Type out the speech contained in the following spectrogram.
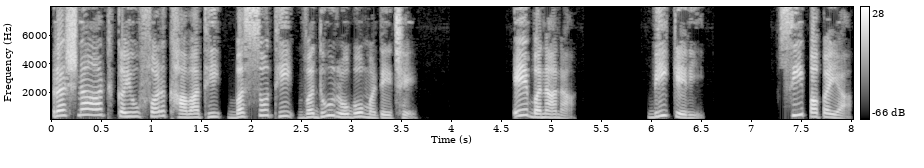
પ્રશ્ન આઠ કયું ફળ ખાવાથી બસોથી વધુ રોગો મટે છે? એ બનાના, બી કેરી, સી પપૈયા,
